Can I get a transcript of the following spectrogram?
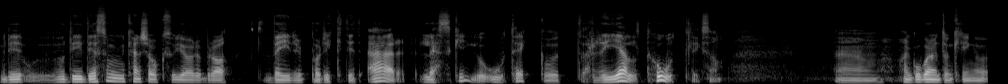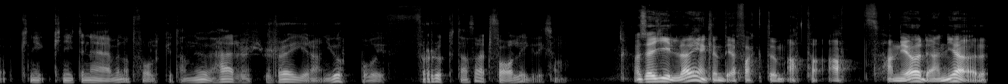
det, och det är det som kanske också gör det bra att Vader på riktigt är läskig och otäck och ett reellt hot liksom. Ehm, han går bara runt omkring och kny, knyter näven åt folk utan nu här röjer han ju upp och är fruktansvärt farlig liksom. Alltså jag gillar egentligen det faktum att, att han gör det han gör.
